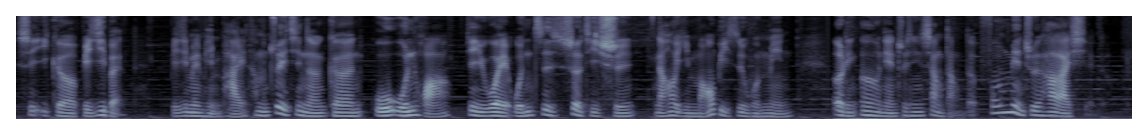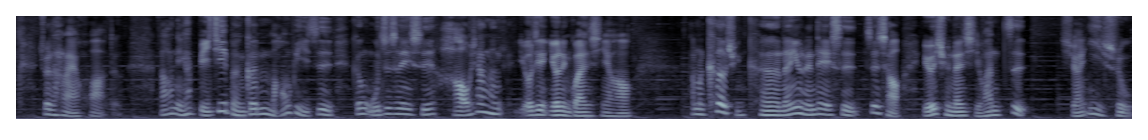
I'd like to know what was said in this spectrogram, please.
是一个笔记本笔记本品牌，他们最近呢跟吴文华是一位文字设计师，然后以毛笔字闻名。二零二二年最新上档的封面就是他来写的，就是他来画的。然后你看，笔记本跟毛笔字跟无字设计师好像有点有点关系哈。他们客群可能有点类似，至少有一群人喜欢字，喜欢艺术；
